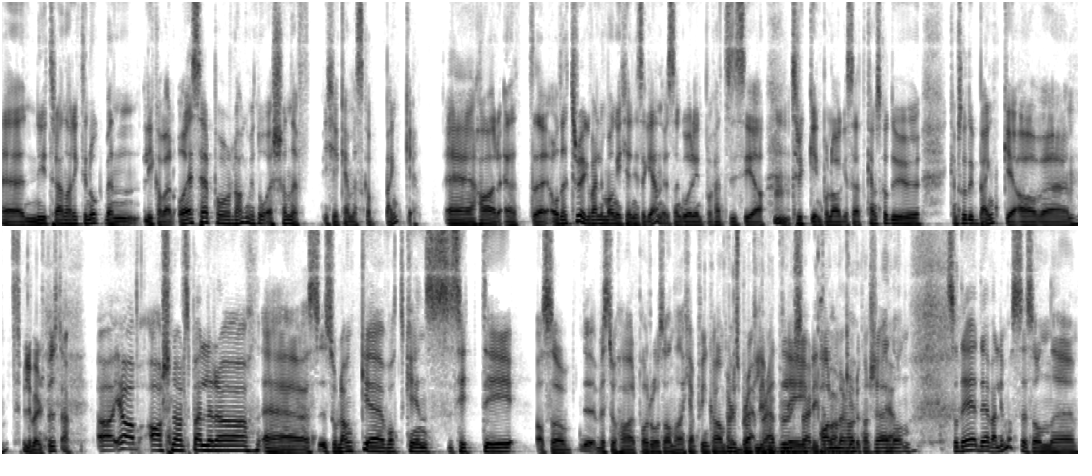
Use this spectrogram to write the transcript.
Eh, ny trener riktignok, men likevel. Og jeg ser på laget mitt nå, jeg skjønner ikke hvem jeg skal benke. Jeg har et, og det tror jeg veldig mange kjenner seg igjen hvis de går inn på fantasy-sida, Mm. trykker inn på laget sitt. Hvem skal du, hvem skal du benke av uh, Spiller benchboost, da. Ja, av Arsenal-spillere. Uh, Solanke, Watkins, City Altså, Hvis du har Porro og sånn, han har kjempefin kamp. Har Bradley, de Palmer tilbake. har du kanskje Ja. noen. Så det, det er veldig masse sånn eh,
